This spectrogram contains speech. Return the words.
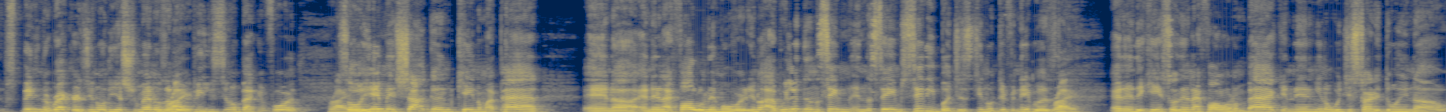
was spinning the records, you know, the instrumentals, a Right. little piece, you know, back and forth. Right. So him and Shotgun came to my pad, and uh, and then I followed them over. You know, I, we lived in the same in the same city, but just you know, different neighborhoods. Right. And then they came, so then I followed them back, and then you know, we just started doing. Uh,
